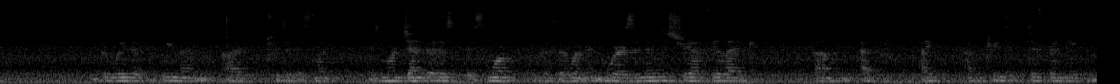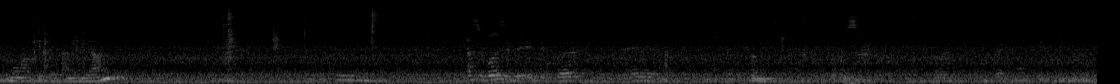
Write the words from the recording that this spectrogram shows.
the way that women are treated is more is more gendered, is, is more because they're women. Whereas in industry, I feel like um, I, I I'm treated differently more because I'm young. I suppose it, it differs in areas.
